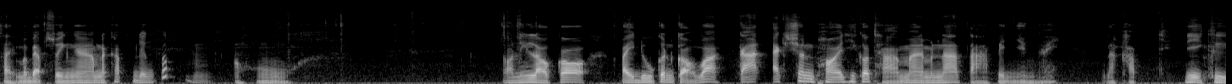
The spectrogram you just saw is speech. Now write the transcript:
ใส่มาแบบสวยงามนะครับ ดึงปุ๊บอืมโอ้โหตอนนี้เราก็ ไปดูกันก่อนว่าการ์ด Action Point ที่เขาถามมามันหน้าตาเป็นยังไงนะครับ นี่คือ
